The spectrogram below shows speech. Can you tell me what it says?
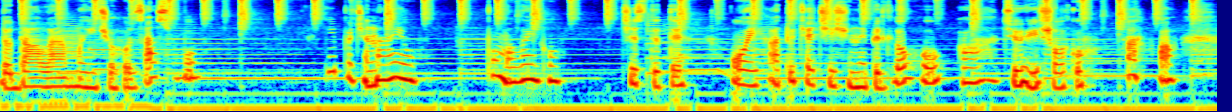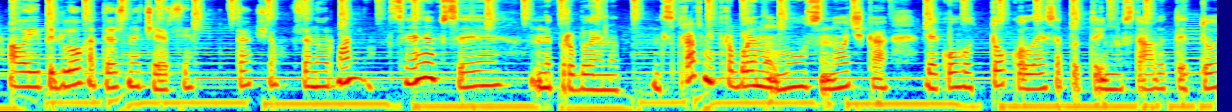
додала миючого засобу і починаю помаленьку чистити. Ой, а тут я чищу не підлогу, а цю вішалку. Ха-ха. Але і підлога теж на черзі. Так що все нормально. Це все не проблема. Справжня проблема у мого синочка, для якого то колеса потрібно вставити, то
